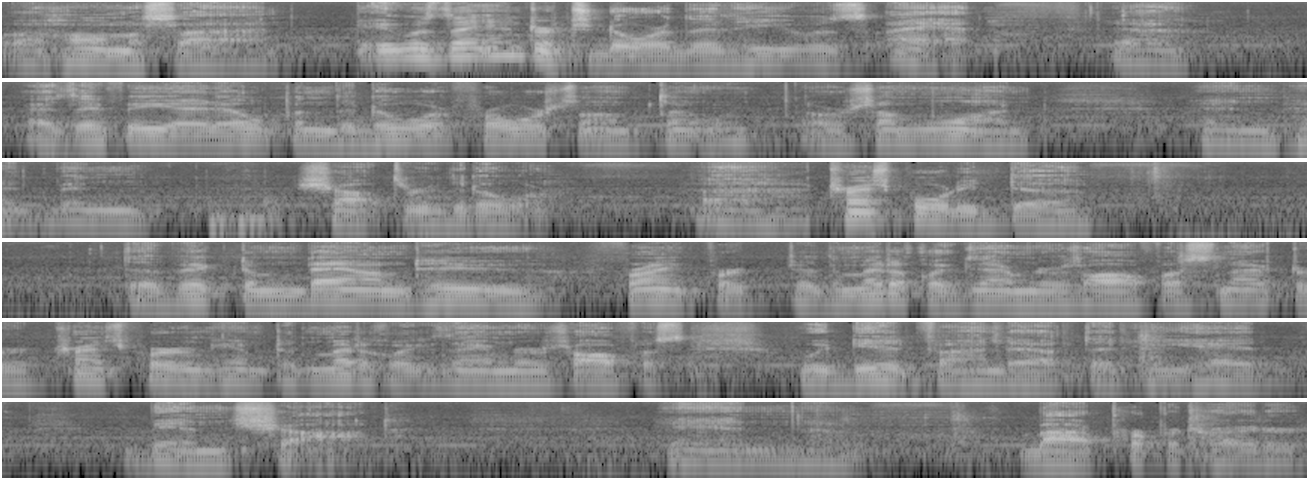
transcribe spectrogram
a homicide. It was the entrance door that he was at, uh, as if he had opened the door for something or someone and had been shot through the door. Uh, transported uh, the victim down to Frankfort to the medical examiner's office, and after transferring him to the medical examiner's office, we did find out that he had been shot and uh, by a perpetrator.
